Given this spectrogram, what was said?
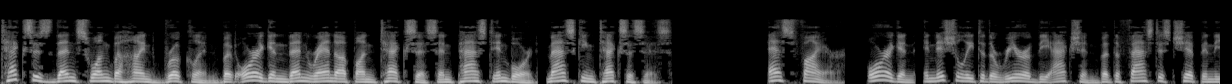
Texas then swung behind Brooklyn but Oregon then ran up on Texas and passed inboard, masking Texas's fire. Oregon, initially to the rear of the action but the fastest ship in the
